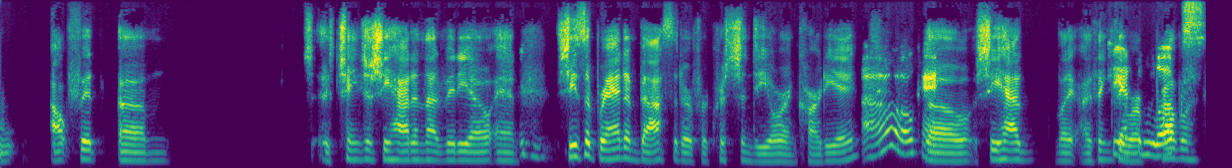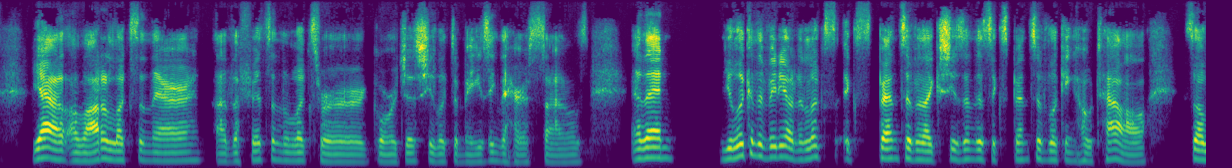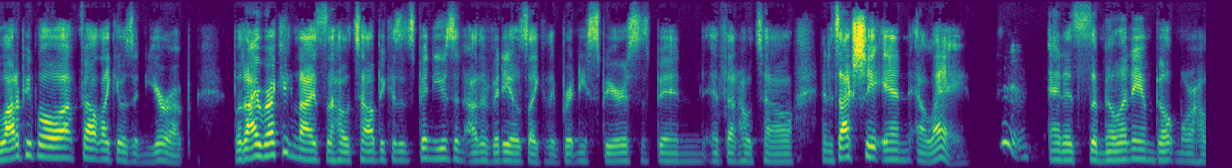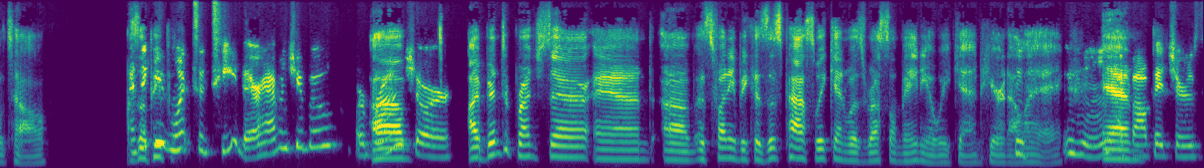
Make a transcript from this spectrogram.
outfit um uh, changes she had in that video and Mhm. she's a brand ambassador for Christian Dior and Cartier. Oh, okay. So she had like I think she they were probably yeah, a lot of looks in there. Uh, the fits and the looks were gorgeous. She looked amazing, the hairstyles. And then you look at the video and it looks expensive, like she's in this expensive looking hotel. So a lot of people uh, felt like it was in Europe. but I recognize the hotel because it's been used in other videos, like the Britney Spears has been at that hotel, and it's actually in LA, Hmm. and it's the Millennium Biltmore Hotel. I So think people- you went to tea there, haven't you, Boo? Or Um, brunch? or I've been to brunch there, and um, it's funny because this past weekend was WrestleMania weekend here in LA. Mhm, I and saw pictures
